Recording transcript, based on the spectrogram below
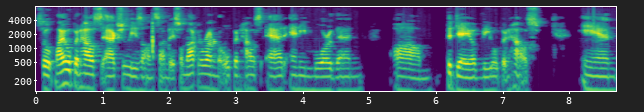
So my open house actually is on Sunday, so I'm not going to run an open house ad any more than um, the day of the open house. And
